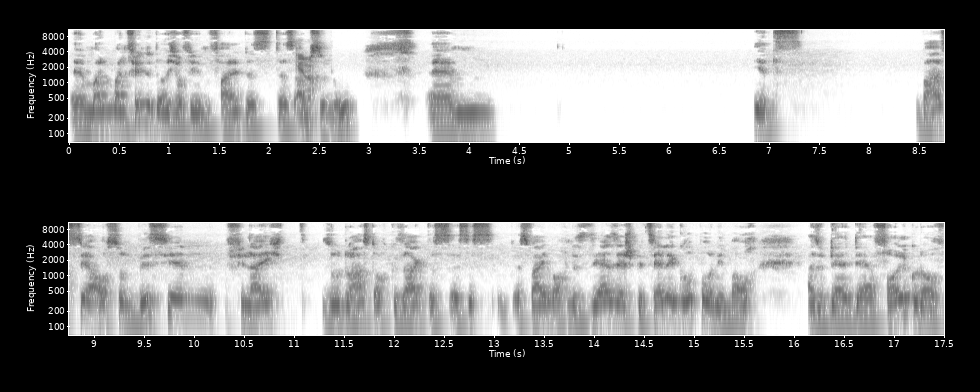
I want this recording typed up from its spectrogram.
äh, man, man findet euch auf jeden Fall, das, das genau. absolut. Ähm, jetzt war es ja auch so ein bisschen vielleicht so, du hast auch gesagt, es, es, ist, es war eben auch eine sehr, sehr spezielle Gruppe und eben auch, also der, der Erfolg oder auch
